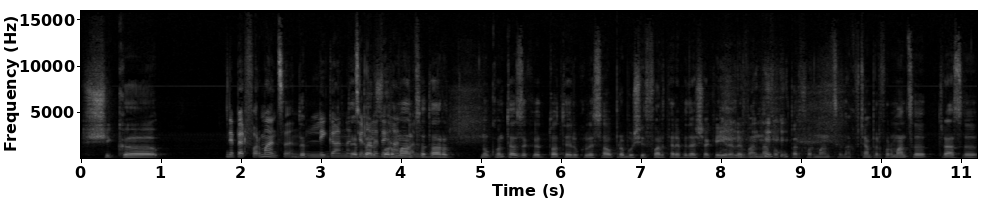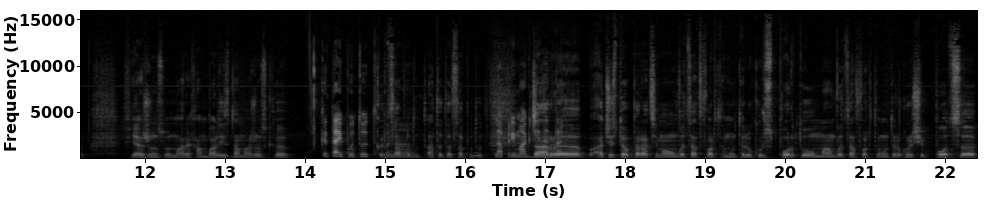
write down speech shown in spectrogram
Și că De performanță în de, Liga de Națională de, performanță, Handbal. dar nu contează că toate lucrurile s-au prăbușit foarte repede, așa că e irrelevant. N-am făcut performanță. Dacă făceam performanță, trebuia să fie ajuns un mare handbalist, n-am ajuns că Cât ai putut cât până s-a putut, atâta s-a putut. la prima Dar accidentare? uh, aceste operații m-au învățat foarte multe lucruri, sportul m-a învățat foarte multe lucruri și pot să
